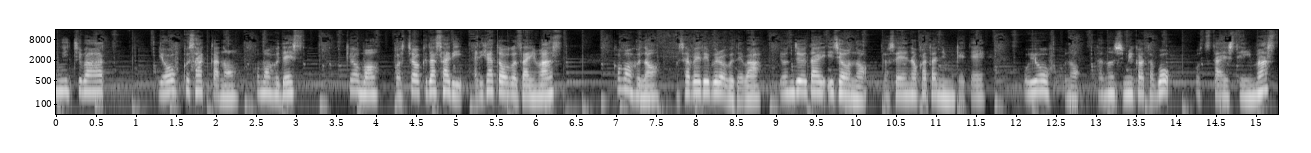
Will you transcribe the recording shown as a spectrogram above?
んにちは。洋服作家のコモフです。今日もご視聴くださりありがとうございます。コモフのおしゃべりブログでは40代以上の女性の方に向けてお洋服の楽しみ方をお伝えしています。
